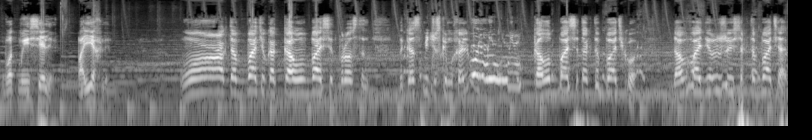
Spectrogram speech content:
Вот мы и сели. Поехали. О, ты, батю, как колбасит просто. На космическом халь... Колбасит ах-то батьку. Давай, держись, ах-то, батя.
